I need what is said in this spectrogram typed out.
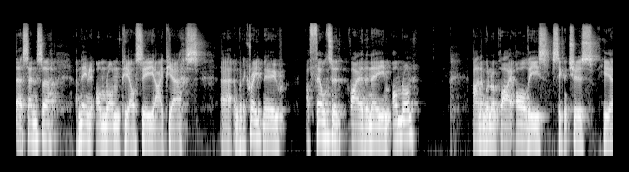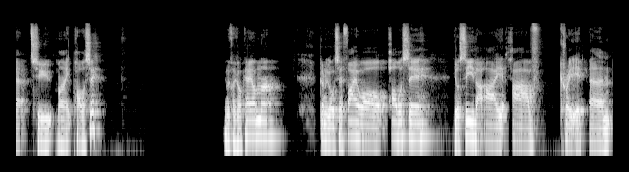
uh, sensor. I've named it Omron PLC IPS. Uh, I'm going to create new. I've filtered via the name Omron. And I'm going to apply all these signatures here to my policy. I'm going to click OK on that going to go to firewall policy. You'll see that I have created um,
